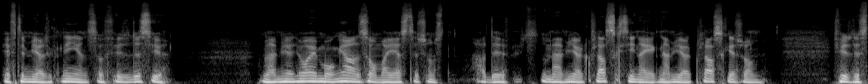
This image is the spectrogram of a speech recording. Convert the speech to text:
efter mjölkningen så fylldes ju det var ju många sommargäster som hade de här mjölkflaskor, sina egna mjölkflaskor som fylldes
